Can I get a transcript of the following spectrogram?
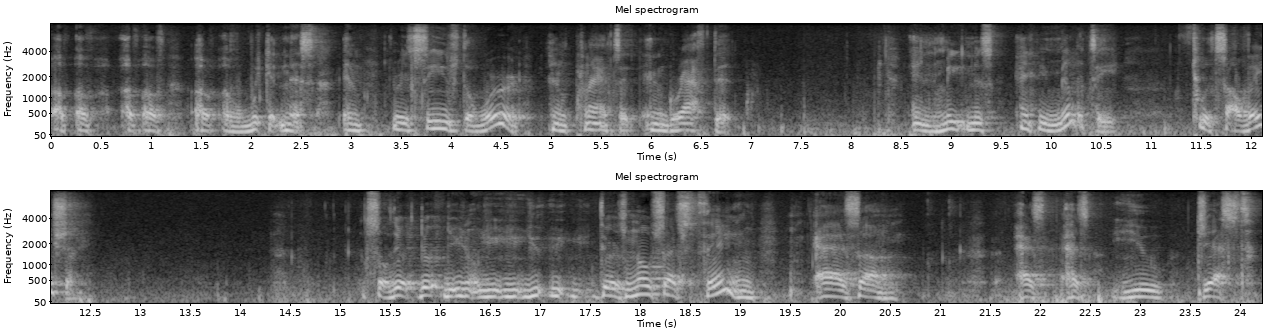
of, of, of, of, wickedness and receives the word and plants it and grafts it in meekness and humility to its salvation. So there, you know, you, there's no such thing as um, as as you just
